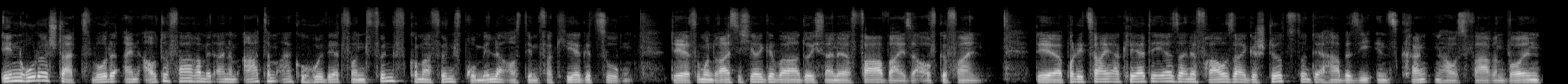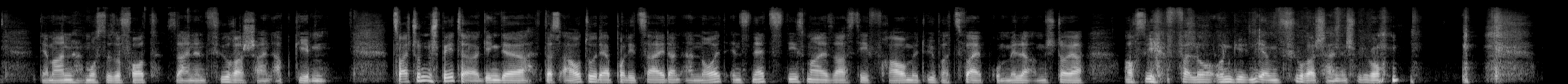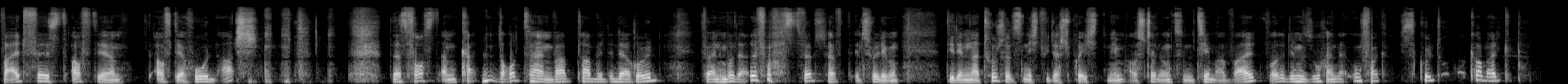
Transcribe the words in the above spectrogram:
In Rudolstadt wurde ein Autofahrer mit einem Atemalkoholwert von 5,5 Promille aus dem Verkehr gezogen. Der 35-Jährige war durch seine Fahrweise aufgefallen. Der Polizei erklärte er, seine Frau sei gestürzt und er habe sie ins Krankenhaus fahren wollen. Der Mann musste sofort seinen Führerschein abgeben. Zwei Stunden später ging der, das Auto der Polizei dann erneut ins Netz. Diesmal saß die Frau mit über zwei Promille am Steuer. Auch sie verlor umgehend ihren Führerschein. Entschuldigung. Waldfest auf der, auf der Hohen Asch. Das Forstamt Nordheim war damit in der Rhön für eine moderne Forstwirtschaft, Entschuldigung, die dem Naturschutz nicht widerspricht. Neben Ausstellungen zum Thema Wald wurde dem Besucher ein umfangreiches Kulturprogramm angeboten.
